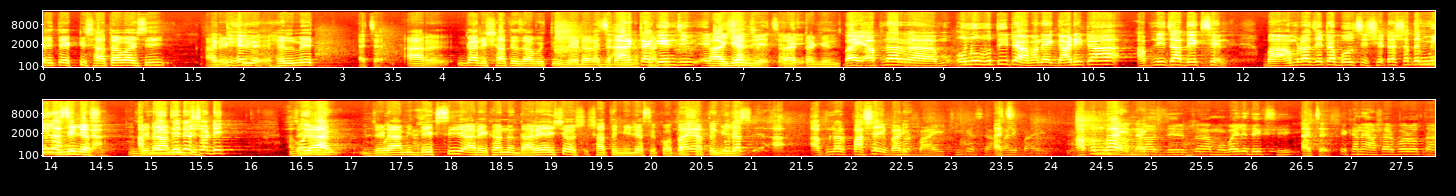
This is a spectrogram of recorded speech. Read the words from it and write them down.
এই তো একটি ছাতা পাইছি আর একটি হেলমেট আচ্ছা। আর গাড়ির সাথে যাবতীয় যেটা আচ্ছা আরেকটা গেঞ্জি হ্যাঁ, গেঞ্জি পেয়েছে, আর জি। একটা গেঞ্জি। ভাই আপনার অনুভূতিটা মানে গাড়িটা আপনি যা দেখছেন বা আমরা যেটা বলছি সেটার সাথে মিল আছে মিল কিনা? আছে। আপনি যেটা আমি সঠিক যেটা আমি- যেটা আমি দেখছি আর এখানে দাঁড়ে আইসা সাথে মিল আছে কথার সাথে মিল আছে। আপনার পাশেই বাড়ি? ভাই ঠিক আছে আচ্ছা। আমারই ভাই আপন ভাই আমরা যেটা মোবাইলে দেখছি আচ্ছা এখানে আসার পরও তা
